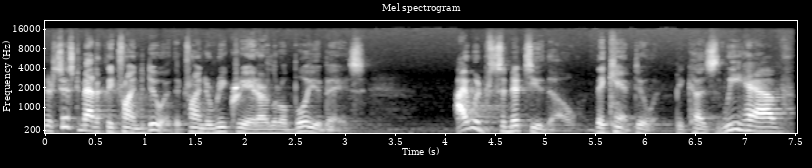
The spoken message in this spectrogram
they're systematically trying to do it. They're trying to recreate our little bouillabaisse. I would submit to you, though, they can't do it because we have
